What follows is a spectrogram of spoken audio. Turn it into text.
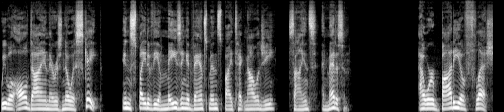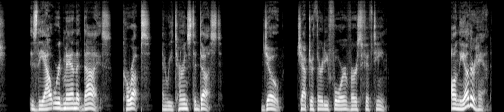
we will all die and there is no escape in spite of the amazing advancements by technology, science, and medicine. Our body of flesh is the outward man that dies, corrupts, and returns to dust. Job chapter 34 verse 15. On the other hand,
